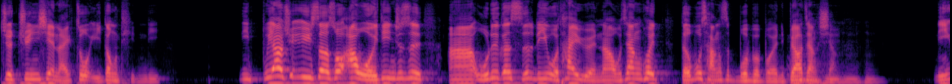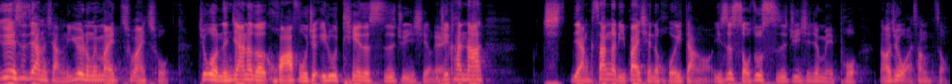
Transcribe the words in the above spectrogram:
就均线来做移动停利。你不要去预设说啊，我一定就是啊五日跟十日离我太远啊，我这样会得不偿失。不会不会不会，你不要这样想。你越是这样想，你越容易卖出卖错。结果人家那个华孚就一路贴着十日均线，你去看它两三个礼拜前的回档哦，也是守住十日均线就没破，然后就往上走。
